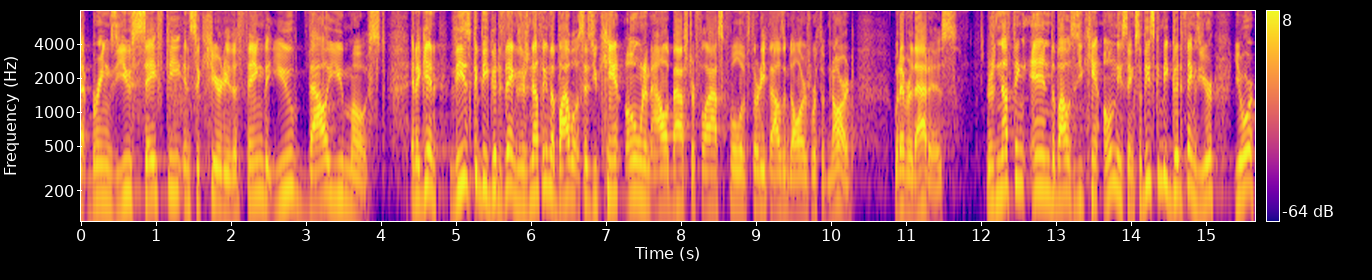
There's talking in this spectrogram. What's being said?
that brings you safety and security, the thing that you value most. And again, these could be good things. There's nothing in the Bible that says you can't own an alabaster flask full of $30,000 worth of nard, whatever that is. There's nothing in the Bible that says you can't own these things. So these can be good things. Your, your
